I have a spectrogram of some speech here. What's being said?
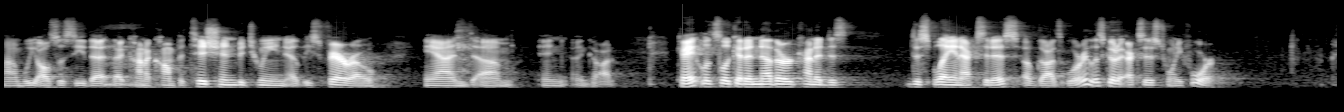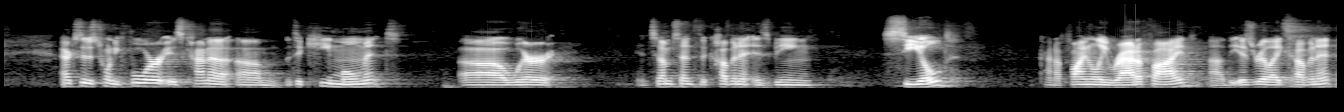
Um, we also see that, that kind of competition between at least Pharaoh and, um, and, and, God. Okay, let's look at another kind of dis- display in Exodus of God's glory. Let's go to Exodus 24. Exodus 24 is kind of um, it's a key moment uh, where, in some sense, the covenant is being sealed, kind of finally ratified, uh, the Israelite covenant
